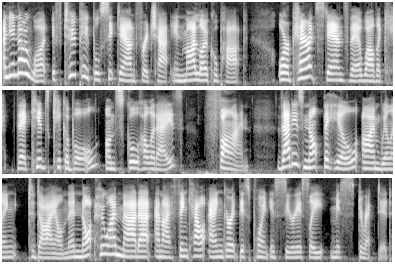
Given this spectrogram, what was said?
And you know what? If two people sit down for a chat in my local park, or a parent stands there while the, their kids kick a ball on school holidays, fine. That is not the hill I'm willing to die on. They're not who I'm mad at, and I think our anger at this point is seriously misdirected.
